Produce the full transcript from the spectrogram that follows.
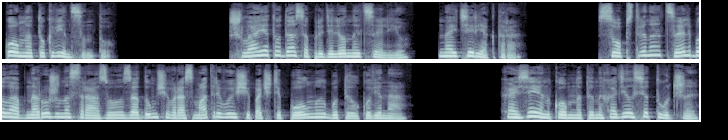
Комнату к Винсенту. Шла я туда с определенной целью — найти ректора. Собственно, цель была обнаружена сразу, задумчиво рассматривающий почти полную бутылку вина. Хозяин комнаты находился тут же.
